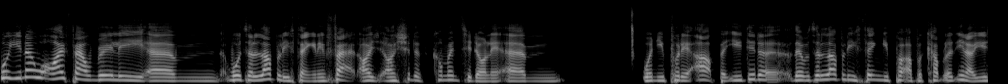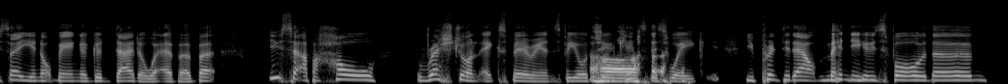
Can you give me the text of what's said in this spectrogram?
Well, you know what I found really um, was a lovely thing, and in fact, I, I should have commented on it um, when you put it up. But you did a there was a lovely thing you put up a couple of you know you say you're not being a good dad or whatever, but you set up a whole restaurant experience for your two kids this week. You printed out menus for them.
